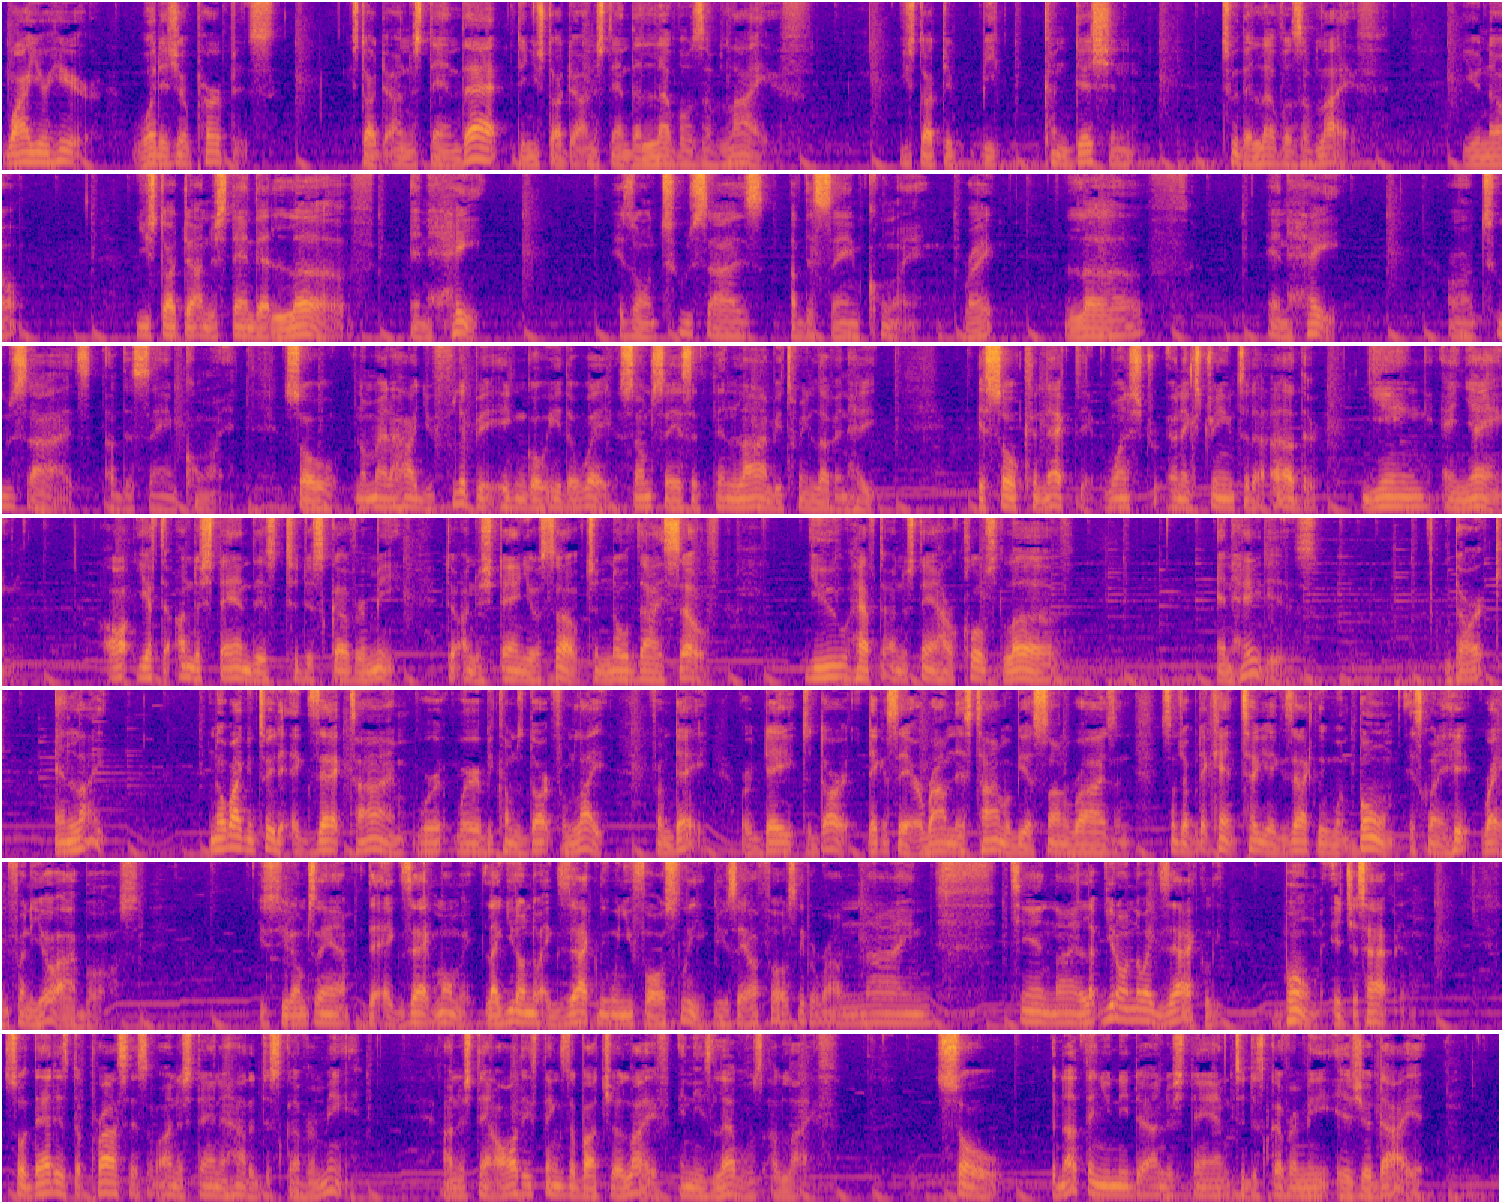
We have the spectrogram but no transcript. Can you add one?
Why you're here. What is your purpose? You start to understand that, then you start to understand the levels of life. You start to be conditioned to the levels of life. You know, you start to understand that love and hate is on two sides of the same coin, right? Love and hate are on two sides of the same coin. So no matter how you flip it, it can go either way. Some say it's a thin line between love and hate. It's so connected, one an extreme to the other, yin and yang. All, you have to understand this to discover me, to understand yourself, to know thyself. You have to understand how close love and hate is dark and light. Nobody can tell you the exact time where, where it becomes dark from light, from day, or day to dark. They can say around this time will be a sunrise and sunset, but they can't tell you exactly when, boom, it's going to hit right in front of your eyeballs. You see what I'm saying? The exact moment. Like you don't know exactly when you fall asleep. You say, I fell asleep around 9, 10, 9, 11. You don't know exactly. Boom, it just happened. So that is the process of understanding how to discover me understand all these things about your life in these levels of life. So, another thing you need to understand to discover me is your diet.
